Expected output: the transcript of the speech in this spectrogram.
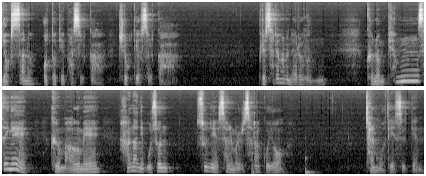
역사는 어떻게 봤을까? 기록되었을까? 그래서 사랑하는 여러분, 그는 평생에 그 마음에 하나님 우선 순위의 삶을 살았고요. 잘못했을 땐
